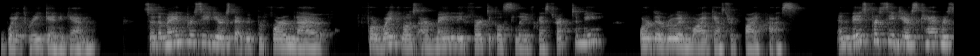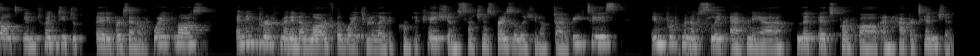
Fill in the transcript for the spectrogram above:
weight regain again. So the main procedures that we perform now for weight loss are mainly vertical sleeve gastrectomy or the Roux-en-Y gastric bypass. And these procedures can result in 20 to 30% of weight loss and improvement in a lot of the weight related complications, such as resolution of diabetes, improvement of sleep apnea, lipids profile, and hypertension.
